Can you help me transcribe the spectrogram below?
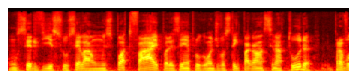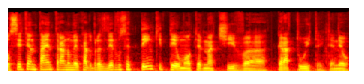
um serviço, sei lá, um Spotify, por exemplo, onde você tem que pagar uma assinatura, para você tentar entrar no mercado brasileiro, você tem que ter uma alternativa gratuita, entendeu?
